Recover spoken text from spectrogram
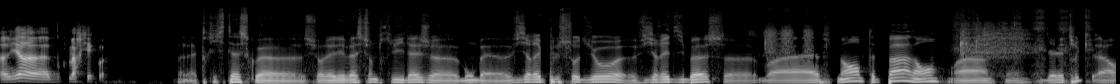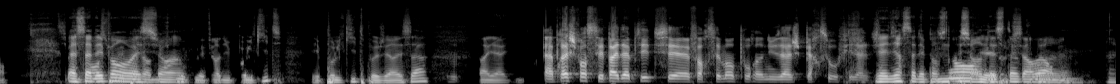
un, lien à bookmarker, quoi la tristesse quoi sur l'élévation de privilèges euh, bon ben virer Pulse Audio euh, virer D-Bus euh, non peut-être pas non il y a des trucs alors bah, ça dépend ouais, sur un... vous pouvez faire du Polkit et Polkit peut gérer ça enfin, y a... après je pense que c'est pas adapté tu sais forcément pour un usage perso au final j'allais dire ça dépend sur un desktop mais...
